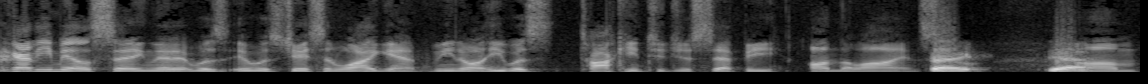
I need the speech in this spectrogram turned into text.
I got emails saying that it was it was Jason Weigandt. You know, he was talking to Giuseppe on the line. So, Right. Yeah. Um,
